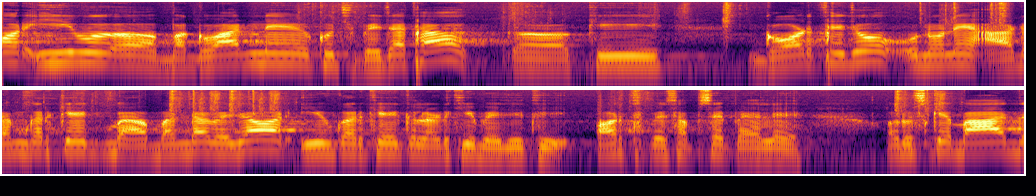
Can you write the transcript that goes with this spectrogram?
और ईव भगवान ने कुछ भेजा था कि गॉड थे जो, उन्होंने आडम करके एक बंदा भेजा और ईव करके एक लड़की भेजी थी, अर्थ पे सबसे पहले। और उसके बाद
